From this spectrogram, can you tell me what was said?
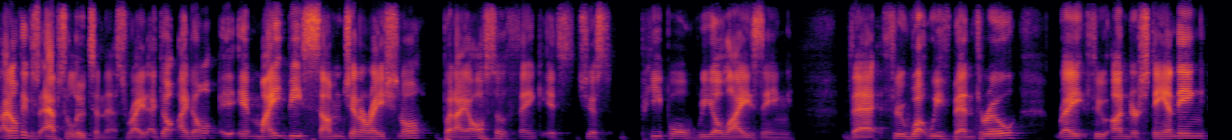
I don't think there's absolutes in this, right? I don't. I don't. It, it might be some generational, but I also mm-hmm. think it's just people realizing that through what we've been through, right? Through understanding,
